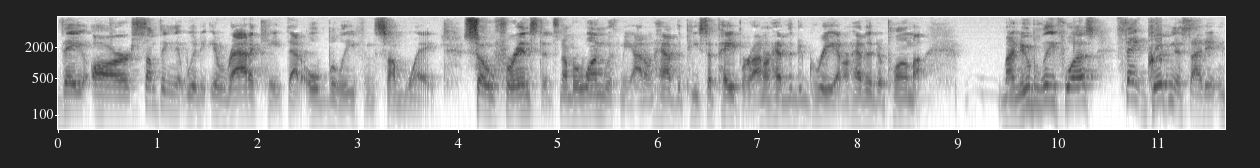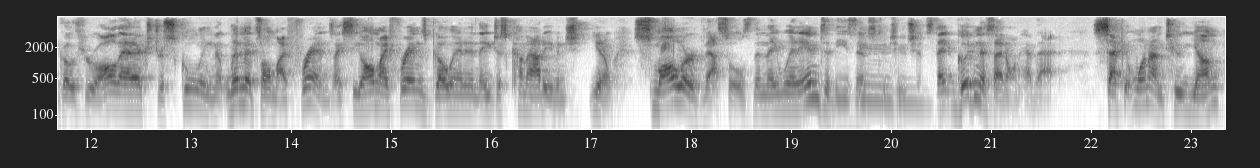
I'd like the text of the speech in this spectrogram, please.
they are something that would eradicate that old belief in some way. So, for instance, number one with me, I don't have the piece of paper, I don't have the degree, I don't have the diploma. My new belief was, thank goodness I didn't go through all that extra schooling that limits all my friends. I see all my friends go in and they just come out even, you know, smaller vessels than they went into these mm-hmm. institutions. Mm-hmm. Thank goodness I don't have that. Second one, I'm too young.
